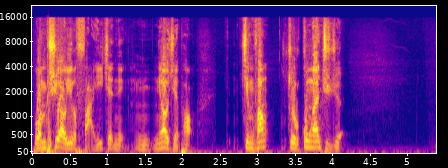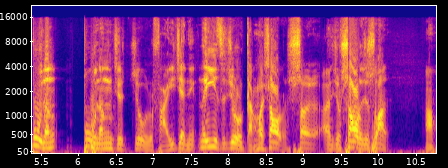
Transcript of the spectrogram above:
我们需要一个法医鉴定。你你要解剖，警方就是公安拒绝，不能。不能就就是法医鉴定，那意思就是赶快烧了，烧啊就烧了就算了啊。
